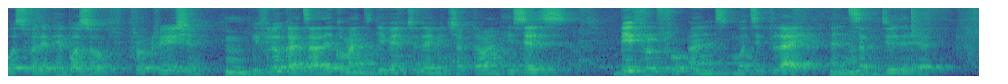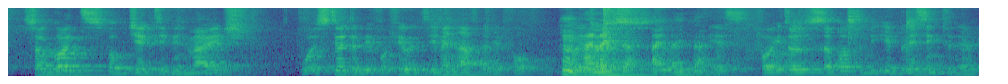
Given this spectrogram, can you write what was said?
was for the purpose of procreation. Mm. If you look at uh, the commands given to them in chapter 1, he says, Be fruitful and multiply and Mhm. subdue the earth. So God's objective in marriage was still to be fulfilled even after the fall. Hmm, I it like that. I like that. Yes, for it was supposed to be a blessing to them.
